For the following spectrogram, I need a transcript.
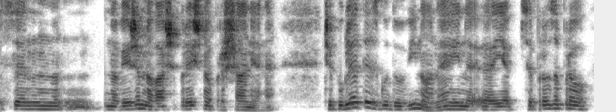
se navežem na vaše prejšnje vprašanje. Ne? Če pogledate zgodovino, ne, eh, je se pravzaprav.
